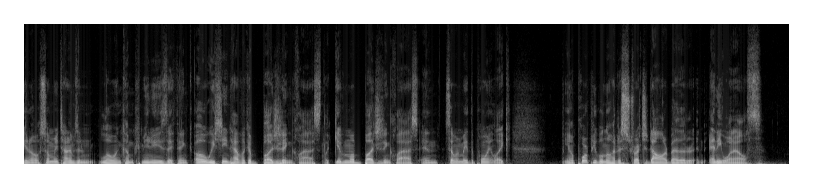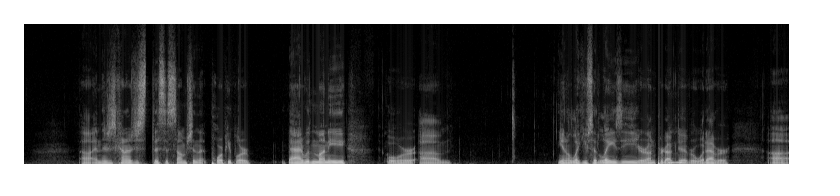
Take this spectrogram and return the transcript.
you know so many times in low income communities they think oh we just need to have like a budgeting class like give them a budgeting class and someone made the point like you know poor people know how to stretch a dollar better than anyone else uh, and there's just kind of just this assumption that poor people are bad with money or um, you know, like you said, lazy or unproductive or whatever. Uh,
